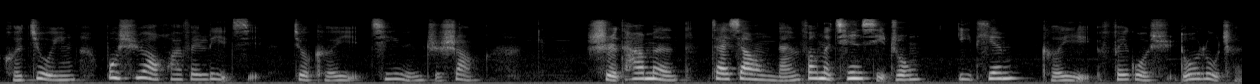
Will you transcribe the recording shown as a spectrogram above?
和鹫鹰不需要花费力气。就可以青云直上，使它们在向南方的迁徙中，一天可以飞过许多路程。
